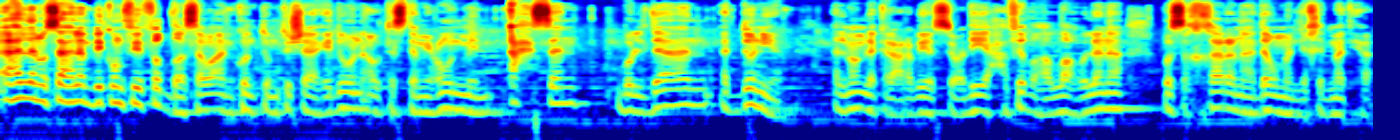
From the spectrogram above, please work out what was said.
أهلا وسهلا بكم في فضة سواء كنتم تشاهدون أو تستمعون من أحسن بلدان الدنيا. المملكة العربية السعودية حفظها الله لنا وسخرنا دوما لخدمتها.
